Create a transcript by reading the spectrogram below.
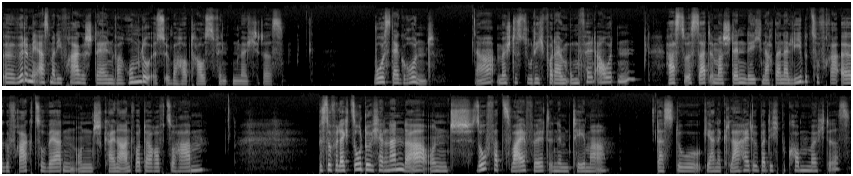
äh, würde mir erstmal die Frage stellen, warum du es überhaupt rausfinden möchtest. Wo ist der Grund? Ja, möchtest du dich vor deinem Umfeld outen? Hast du es satt, immer ständig nach deiner Liebe zu äh, gefragt zu werden und keine Antwort darauf zu haben? Bist du vielleicht so durcheinander und so verzweifelt in dem Thema, dass du gerne Klarheit über dich bekommen möchtest?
